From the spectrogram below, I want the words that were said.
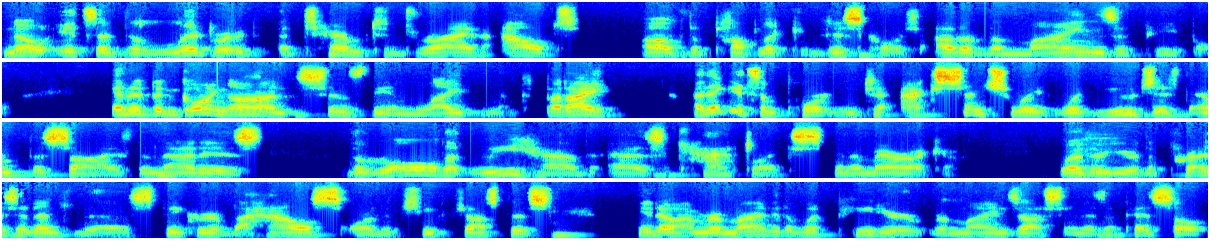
No, it's a deliberate attempt to drive out of the public discourse, out of the minds of people. And it had been going on since the Enlightenment. But I, I think it's important to accentuate what you just emphasized, and that is the role that we have as Catholics in America, whether mm-hmm. you're the president, the Speaker of the House, or the Chief Justice. You know, I'm reminded of what Peter reminds us in his epistle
